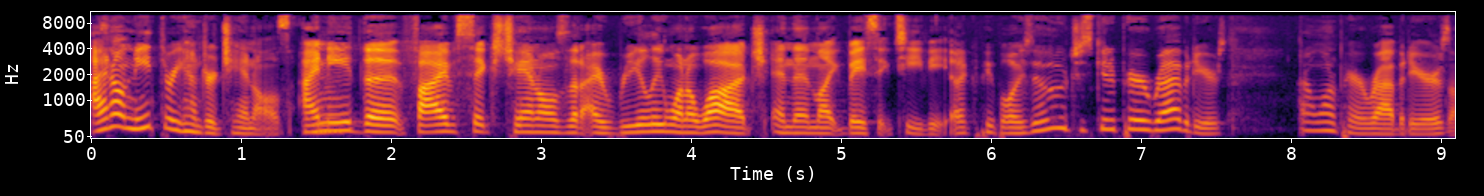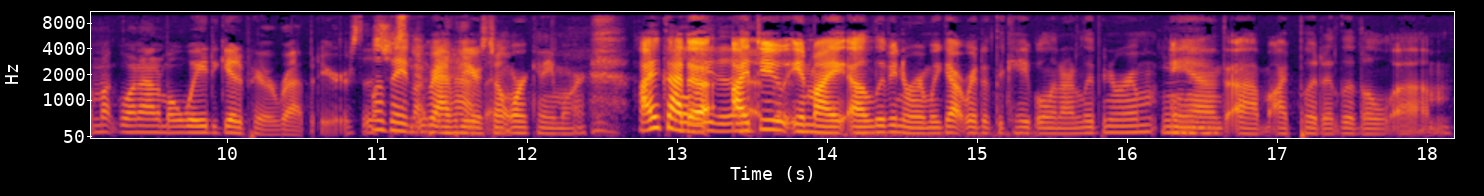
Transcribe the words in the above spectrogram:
I don't need 300 channels. Mm-hmm. I need the five, six channels that I really want to watch, and then like basic TV. Like people always, oh, just get a pair of rabbit ears. I don't want a pair of rabbit ears. I'm not going out of my way to get a pair of rabbit ears. That's Well, they rabbit ears don't work anymore. I got Well, a. either I do but- Mm-hmm. in my uh, living room. We got rid of the cable in our living room, and um, I put a little um,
